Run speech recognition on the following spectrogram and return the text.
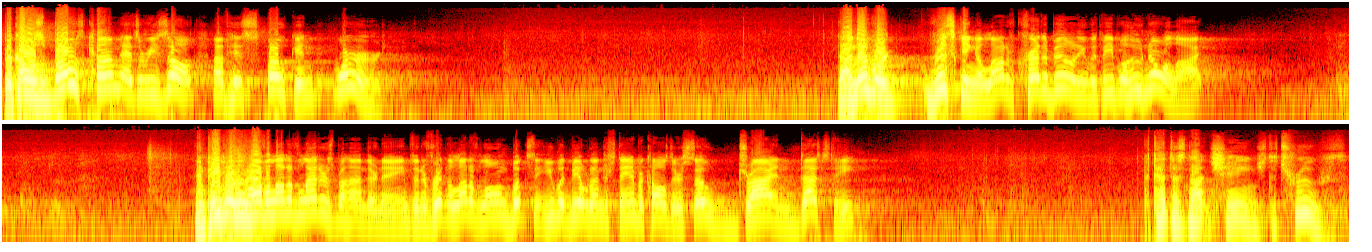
Because both come as a result of his spoken word. Now, I know we're risking a lot of credibility with people who know a lot And people who have a lot of letters behind their names and have written a lot of long books that you wouldn't be able to understand because they're so dry and dusty. But that does not change the truth.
